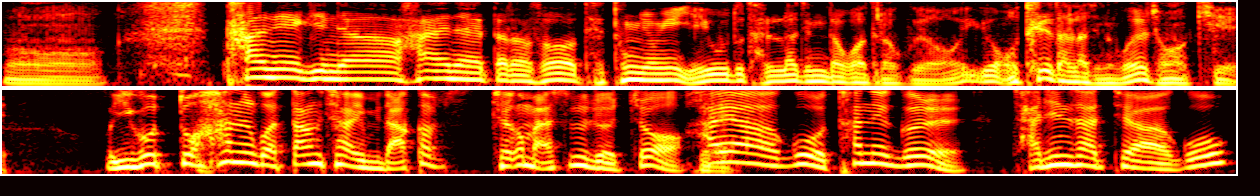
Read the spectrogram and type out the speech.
어, 탄핵이냐 하야냐에 따라서 대통령의 예우도 달라진다고 하더라고요. 이게 어떻게 달라지는 거예요, 정확히? 이것도 하늘과 땅 차이입니다. 아까 제가 말씀드렸죠. 하야하고 탄핵을 자진 사퇴하고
